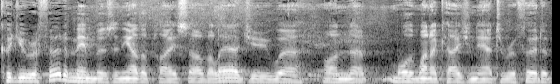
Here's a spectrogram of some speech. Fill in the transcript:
could you refer to members in the other place? I've allowed you uh, on uh, more than one occasion now to refer to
